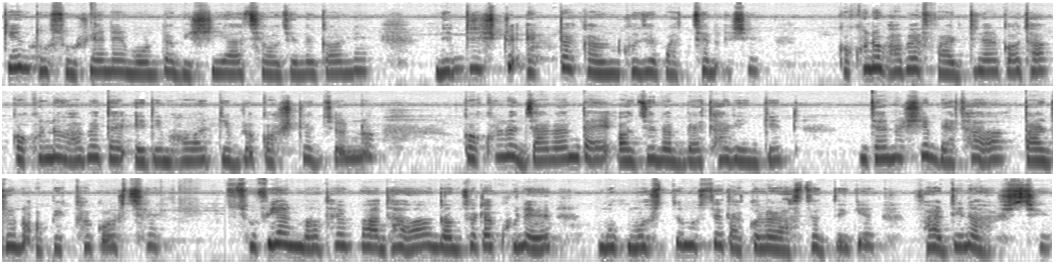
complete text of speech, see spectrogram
কিন্তু সুফিয়ানের মনটা বিষিয়ে আছে অজানা কারণে। নির্দিষ্ট একটা কারণ খুঁজে পাচ্ছে না সে। কখনো ভাবে ফারদিনার কথা, কখনো ভাবে তার এদিম হওয়ার তীব্র কষ্টের জন্য। কখনো জানান তাই অজানা ব্যথার ইঙ্গিত। যেন সে ব্যথা তার জন্য অপেক্ষা করছে। সুফিয়ান মাথায় বাঁধা গামছাটা খুলে মুখ মুছতে মুছতে তাকালো রাস্তার দিকে। ফারদিনা আসছে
